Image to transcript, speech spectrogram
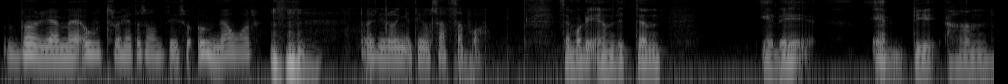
börjar med otrohet och sånt i så unga år. Då är det nog ingenting att satsa på. Sen var det en liten... Är det Eddie? Han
